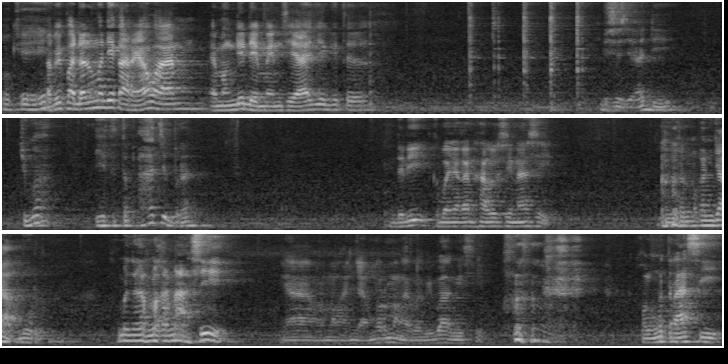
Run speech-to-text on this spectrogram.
Oke. Tapi padahal mah dia karyawan, emang dia demensi aja gitu. Bisa jadi. Cuma ya tetap aja, Bran. Jadi kebanyakan halusinasi. Bukan makan jamur. Banyak makan nasi. Ya makan jamur mah nggak bagi-bagi sih. Kalau nggak terasi.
